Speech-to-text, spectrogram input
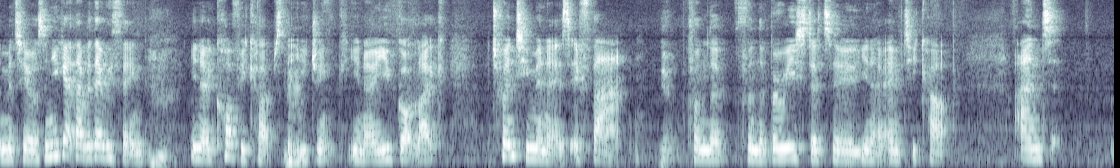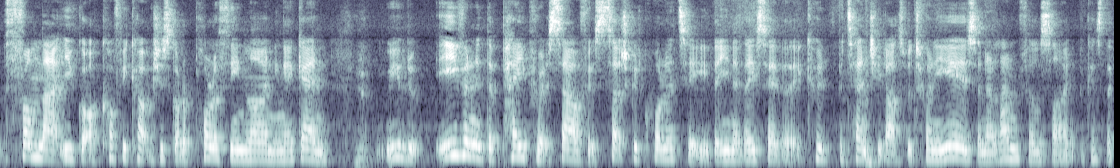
the materials. And you get that with everything. Mm-hmm. You know, coffee cups that you drink, you know, you've got like 20 minutes, if that, Yeah. from the from the barista to, you know, empty cup. And from that you've got a coffee cup which has got a polythene lining again. Yeah. You- Even the paper itself is such good quality that you know they say that it could potentially last for 20 years in a landfill site because the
